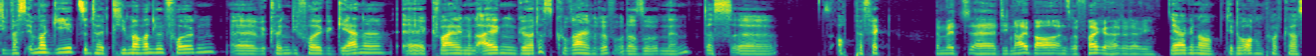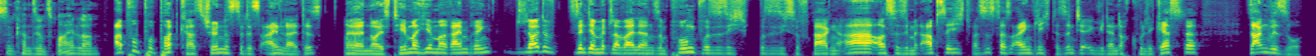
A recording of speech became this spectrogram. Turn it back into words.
die, was immer geht, sind halt Klimawandelfolgen. Äh, wir können die Folge gerne äh, Quallen und Algen gehört das Korallenriff oder so nennen. Das äh, ist auch perfekt. Damit äh, die Neubauer unsere Folge hört oder wie? Ja, genau. Die hat doch auch einen Podcast, dann kann sie uns mal einladen. Apropos Podcast, schön, dass du das einleitest. Äh, neues Thema hier mal reinbringen. Die Leute sind ja mittlerweile an so einem Punkt, wo sie sich, wo sie sich so fragen, ah, außer sie mit Absicht, was ist das eigentlich? Da sind ja irgendwie dann doch coole Gäste. Sagen wir so,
